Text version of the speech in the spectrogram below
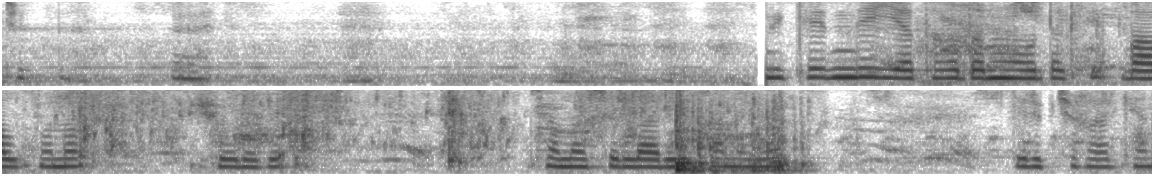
Çıktı. Evet. Şimdi kendi odamın oradaki balkonu şöyle bir çamaşırlar yıkanıyor. Girip çıkarken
